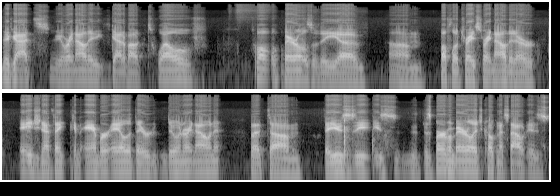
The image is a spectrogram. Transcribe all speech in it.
they've got you know right now they've got about 12, 12 barrels of the uh, um, Buffalo Trace right now that are aging. I think an amber ale that they're doing right now in it. But um, they use these this bourbon barrel aged coconut stout is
